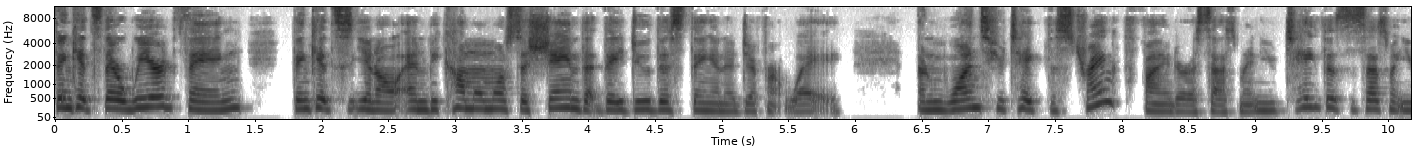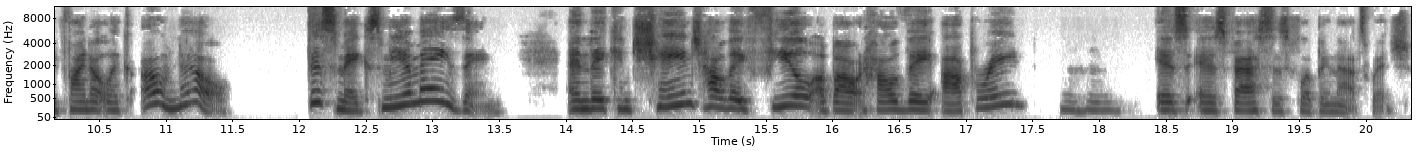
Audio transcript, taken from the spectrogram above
think it's their weird thing think it's, you know, and become almost ashamed that they do this thing in a different way. And once you take the strength finder assessment, you take this assessment, you find out like, oh no, this makes me amazing. And they can change how they feel about how they operate mm-hmm. as, as fast as flipping that switch.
